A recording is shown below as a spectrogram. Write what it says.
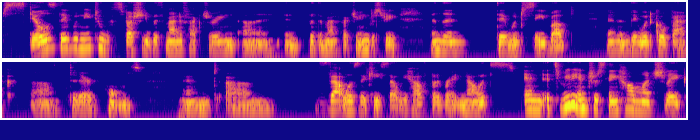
skills they would need to, especially with manufacturing, uh, and with the manufacturing industry, and then they would save up, and then they would go back um, to their homes, and um, that was the case that we have. But right now, it's and it's really interesting how much like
